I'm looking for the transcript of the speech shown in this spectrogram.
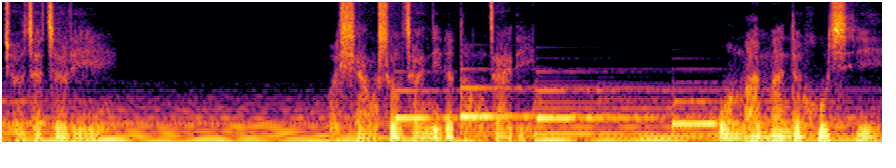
就在这里，我享受在你的同在里，我慢慢的呼吸，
